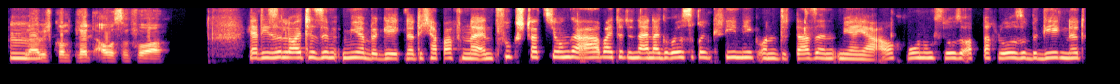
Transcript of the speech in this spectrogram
mhm. bleibe ich komplett außen vor? Ja, diese Leute sind mir begegnet. Ich habe auf einer Entzugsstation gearbeitet in einer größeren Klinik und da sind mir ja auch Wohnungslose, Obdachlose begegnet,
